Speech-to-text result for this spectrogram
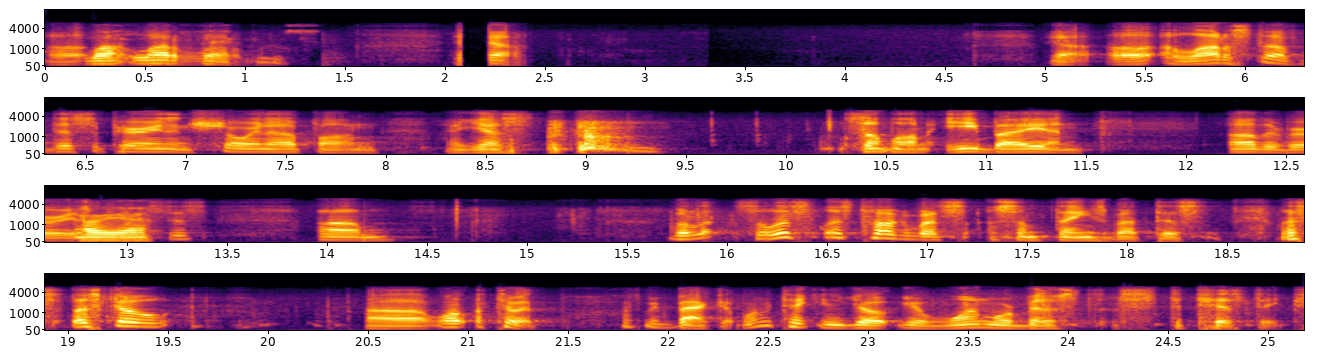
A uh, lot, a lot of factors. Yeah. Yeah, a, a lot of stuff disappearing and showing up on, I guess, some on eBay and other various oh, yeah. places. Um, but let, so let's let's talk about some things about this. Let's let's go. Uh, well, to it. Let me back up. Let me take you go give one more bit of st- statistics,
